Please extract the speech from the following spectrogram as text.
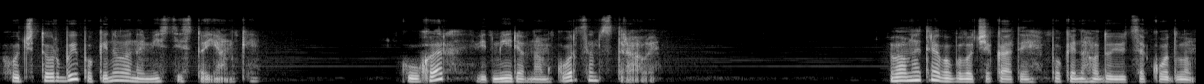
хоч торби покинула на місці стоянки. Кухар відміряв нам корцем страви. Вам не треба було чекати, поки нагодуються кодлом,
